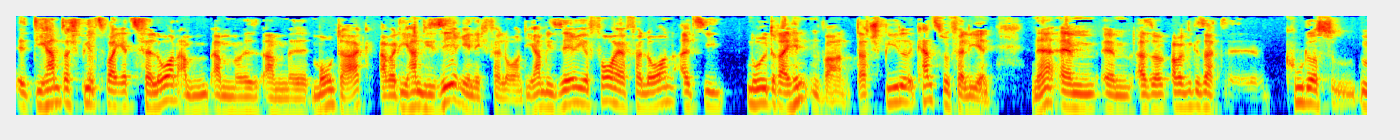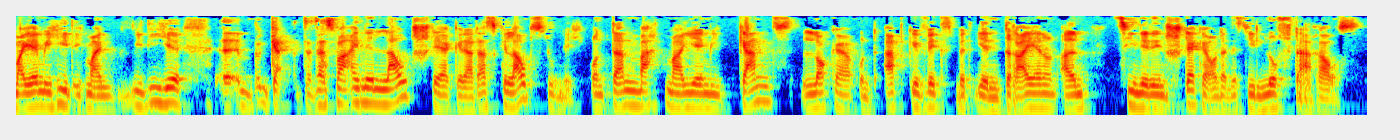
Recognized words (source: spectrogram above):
die haben das Spiel zwar jetzt verloren am, am, am Montag, aber die haben die Serie nicht verloren. Die haben die Serie vorher verloren, als sie 0-3 hinten waren. Das Spiel kannst du verlieren. Ne? Ähm, ähm, also, aber wie gesagt, äh, Kudos Miami Heat. Ich meine, wie die hier, äh, das war eine Lautstärke da, das glaubst du nicht. Und dann macht Miami ganz locker und abgewichst mit ihren Dreiern und allem, ziehen dir den Stecker und dann ist die Luft da raus.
